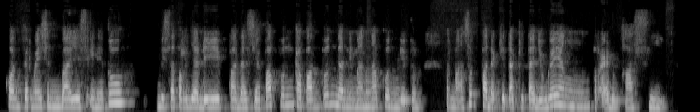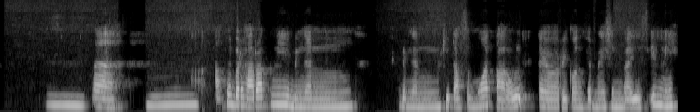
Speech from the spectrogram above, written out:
confirmation bias ini tuh bisa terjadi pada siapa pun, kapan pun, dan di mana pun gitu. Termasuk pada kita-kita juga yang teredukasi. Hmm. Nah, hmm. aku berharap nih dengan dengan kita semua tahu teori confirmation bias ini,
